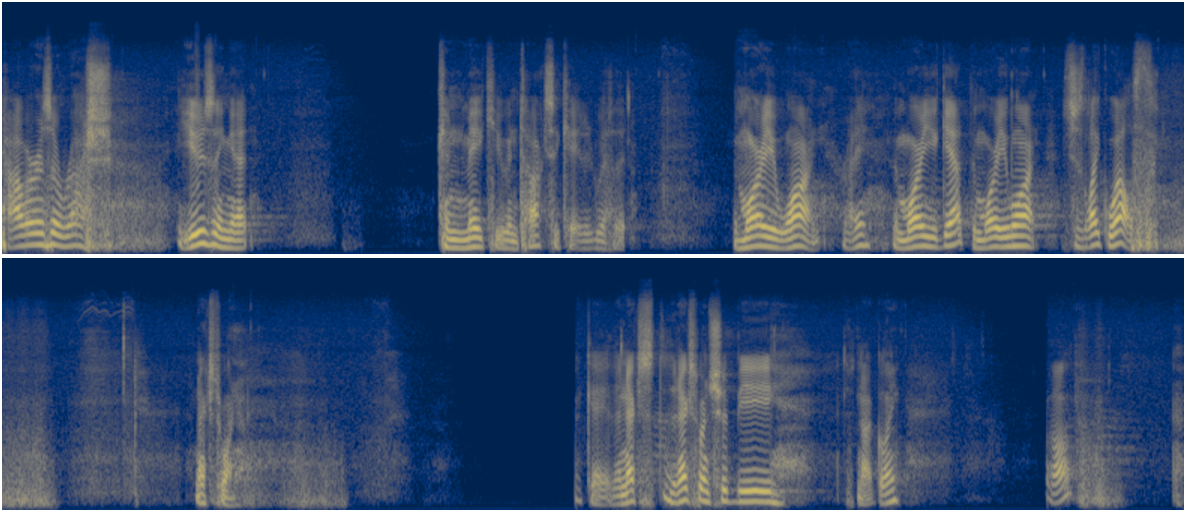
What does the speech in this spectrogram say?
Power is a rush. Using it can make you intoxicated with it. The more you want, right? The more you get, the more you want. It's just like wealth. Next one. Okay, the next the next one should be it's not going. Well.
